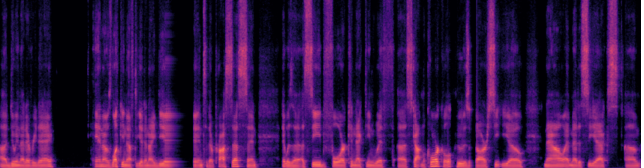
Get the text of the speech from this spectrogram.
uh, doing that every day. And I was lucky enough to get an idea into their process, and it was a, a seed for connecting with uh, Scott McCorkle, who is our CEO now at MetaCX, um,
